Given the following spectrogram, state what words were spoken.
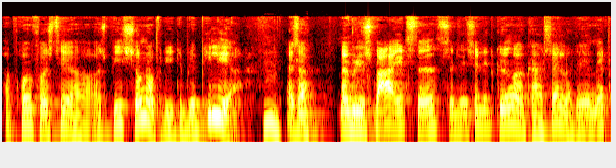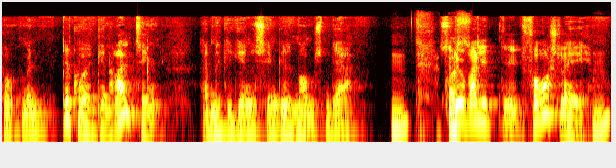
og prøve at få os til at, at spise sundere, fordi det bliver billigere. Mm. Altså, man vil spare et sted, så det er så lidt gyngere karuseller, det er jeg med på, men det kunne være en generel ting, at man gik ind og sænkede momsen der. Mm. Så det var bare lidt et forslag. Mm.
